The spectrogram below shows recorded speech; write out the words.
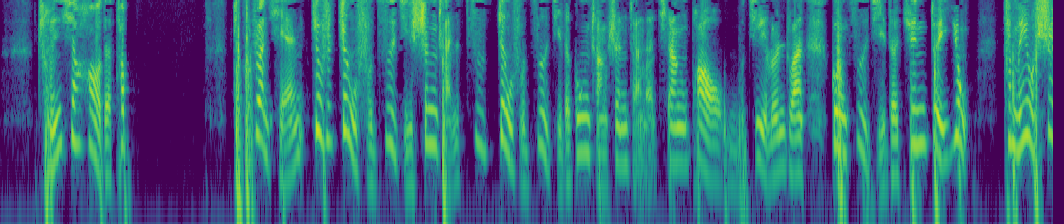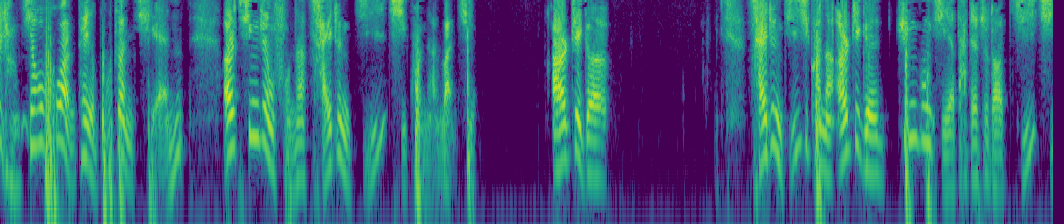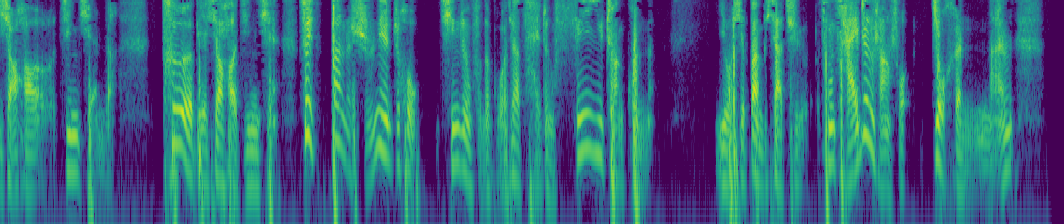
纯消耗的，它。它不赚钱，就是政府自己生产的，自政府自己的工厂生产了枪炮、武器、轮船，供自己的军队用。它没有市场交换，它也不赚钱。而清政府呢，财政极其困难，万清。而这个财政极其困难，而这个军工企业，大家知道极其消耗金钱的，特别消耗金钱。所以办了十年之后。清政府的国家财政非常困难，有些办不下去。从财政上说，就很难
